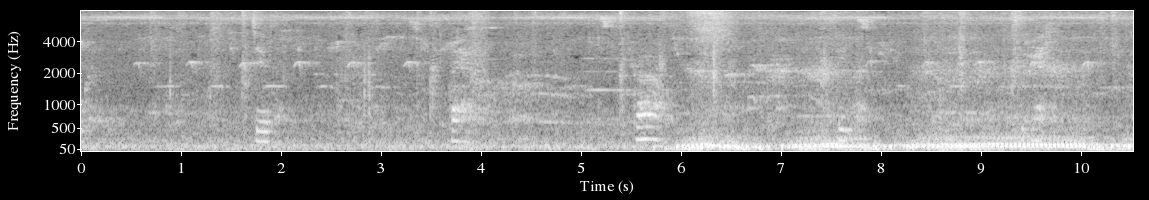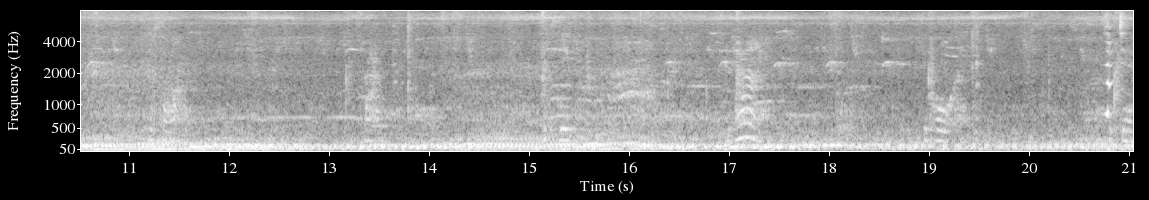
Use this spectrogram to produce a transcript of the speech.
กเจ็ดแปดเก้า สิบ สิบเอ็ด สิบสอง สามสิบสี่สิบห้าสิบหกสิบเจ็ด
